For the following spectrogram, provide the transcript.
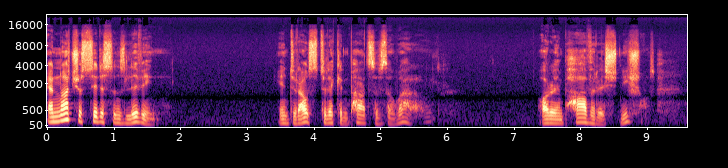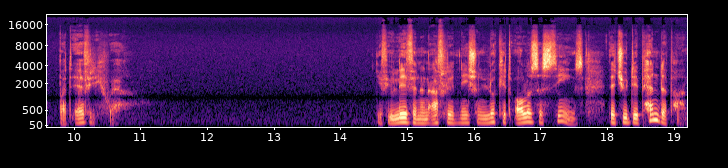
And not just citizens living in drought stricken parts of the world or impoverished nations, but everywhere. If you live in an affluent nation, look at all of the things that you depend upon,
